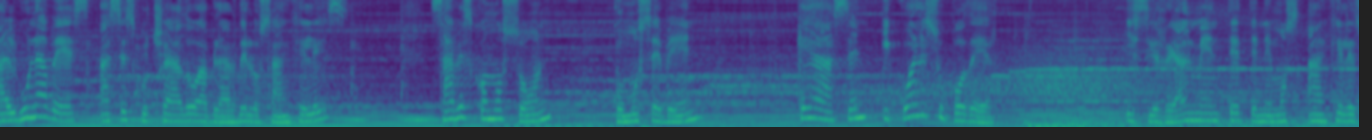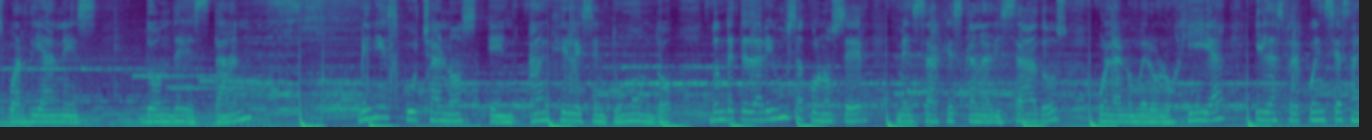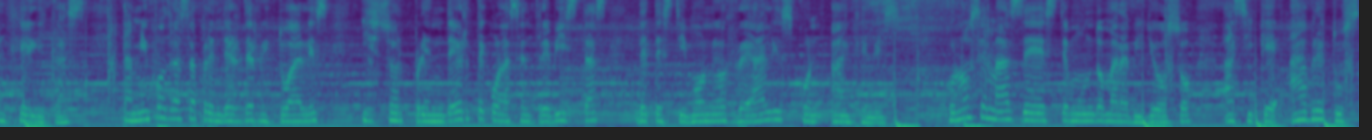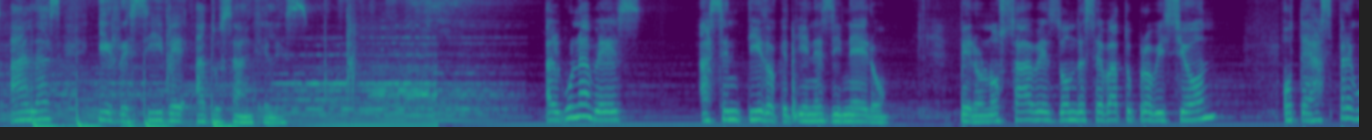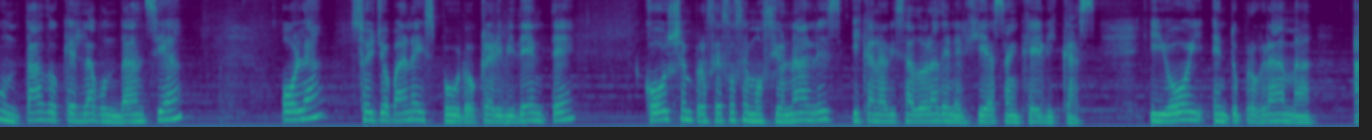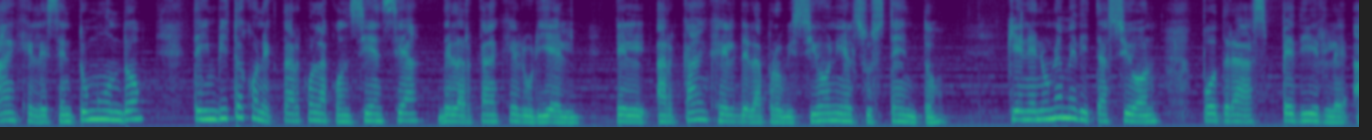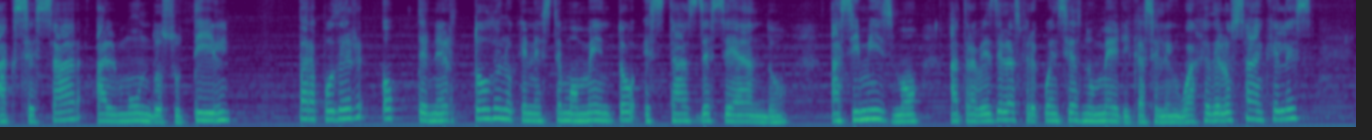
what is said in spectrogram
¿Alguna vez has escuchado hablar de los ángeles? ¿Sabes cómo son? ¿Cómo se ven? ¿Qué hacen? ¿Y cuál es su poder? Y si realmente tenemos ángeles guardianes, ¿dónde están? Ven y escúchanos en Ángeles en tu Mundo, donde te daremos a conocer mensajes canalizados con la numerología y las frecuencias angélicas. También podrás aprender de rituales y sorprenderte con las entrevistas de testimonios reales con ángeles. Conoce más de este mundo maravilloso, así que abre tus alas y recibe a tus ángeles. ¿Alguna vez has sentido que tienes dinero, pero no sabes dónde se va tu provisión? ¿O te has preguntado qué es la abundancia? Hola, soy Giovanna Ispuro, clarividente, coach en procesos emocionales y canalizadora de energías angélicas. Y hoy en tu programa Ángeles en tu Mundo, te invito a conectar con la conciencia del Arcángel Uriel, el arcángel de la provisión y el sustento, quien en una meditación podrás pedirle accesar al mundo sutil para poder obtener todo lo que en este momento estás deseando. Asimismo, a través de las frecuencias numéricas, el lenguaje de los ángeles,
